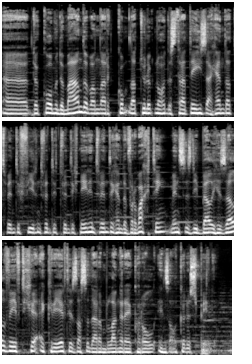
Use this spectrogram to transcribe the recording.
uh, de komende maanden. Want daar komt natuurlijk nog de strategische agenda 2024-2029. En de verwachting, minstens die België zelf heeft gecreëerd, is dat ze daar een belangrijke rol in zal kunnen spelen.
